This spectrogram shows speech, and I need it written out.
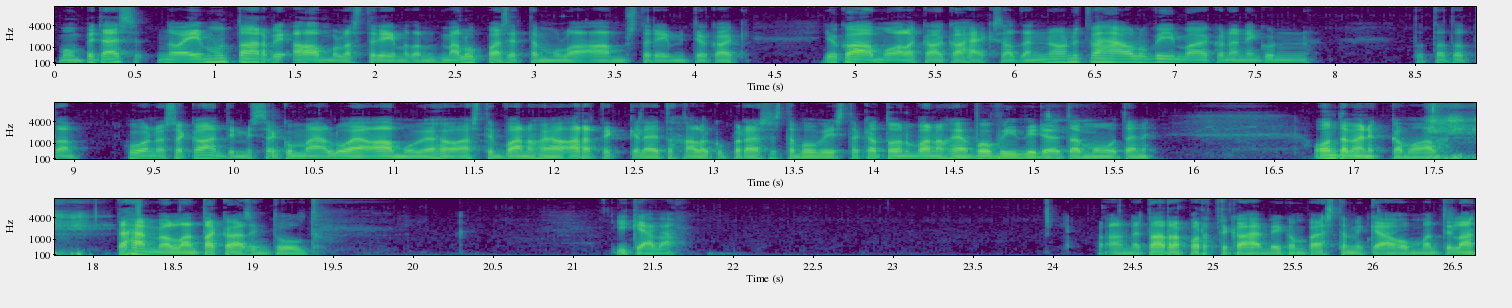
mun pitäisi, no ei mun tarvi aamulla striimata, mutta mä lupasin, että mulla on aamustriimit joka, joka aamu alkaa kahdeksalta. Ne on nyt vähän ollut viime aikoina niin kuin, tota, tota, huonoissa kantimissa, kun mä luen aamuyöhön asti vanhoja artikkeleita alkuperäisestä Vovista, katon vanhoja Vovi-videoita ja niin on tämä nyt kamala. Tähän me ollaan takaisin tultu. Ikävä. Annetaan raportti kahden viikon päästä, mikä on homman tilan,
